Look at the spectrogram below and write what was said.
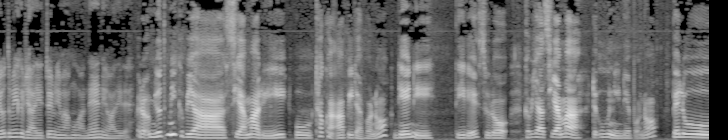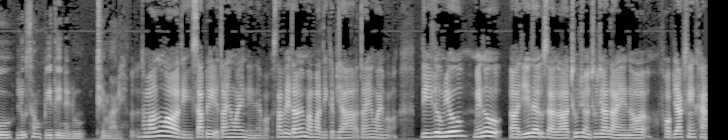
မျိုးသမီးကြပြားတွေတွေ့မြင်မှာမှုကနည်းနေပါသေးတယ်အဲ့တော့အမျိုးသမီးကြပြားဆီယာမတွေဟိုထောက်ခံအားပေးတာပေါ့နော်နည်းနေသေးတယ်ဆိုတော့ကြပြားဆီယာမတူအနေနဲ့ပေါ့နော်ဘယ်လိုလှူဆောင်ပေးသေးတယ်လို့ ထင်ပါလဲပထမဆုံးကတော့ဒီစာပေအတိုင်းဝိုင်းနေနေပေါ့စာပေအတိုင်းဝိုင်းမှာမှဒီကြပြအတိုင်းဝိုင်းပေါ့ဒီလိုမျိုးမင်းတို့ရေးတဲ့ဥစ္စာကထူးချွန်ထူးခြားလာရင်တော့ဖော်ပြခင်းခံ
